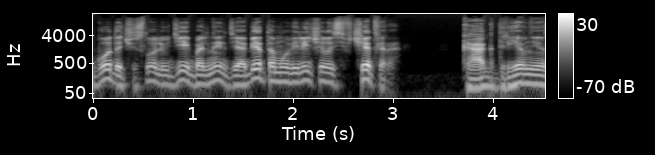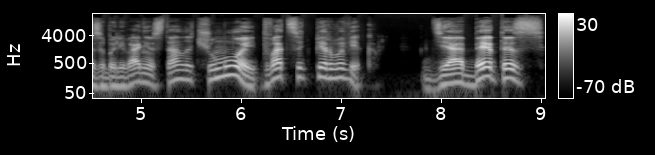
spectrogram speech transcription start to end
года число людей, больных диабетом, увеличилось в четверо. Как древнее заболевание стало чумой 21 века? Диабетес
